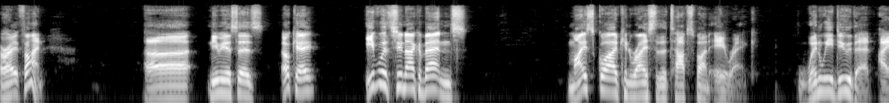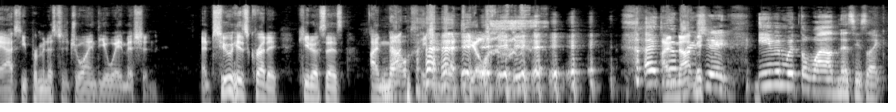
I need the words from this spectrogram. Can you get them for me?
All right, fine. Uh, Ninomiya says, okay, even with two non-combatants, my squad can rise to the top spot A rank. When we do that, I ask you permit us to join the away mission. And to his credit, Kido says, I'm not taking that deal. I do I'm not ma- appreciate, even with the wildness, he's like,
